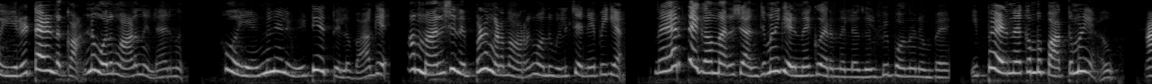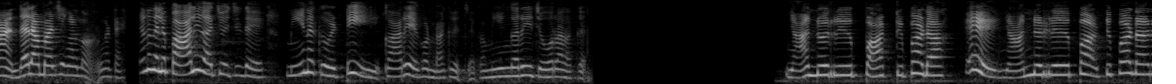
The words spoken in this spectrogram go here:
ഇരുട്ടായിട്ട് കണ്ണു പോലും കാണുന്നില്ലായിരുന്നു. ഓ എങ്ങനെയാണ് വീട്ടിൽ എത്തിയല്ലോ ഭാഗ്യം. ആ മനുഷ്യൻ ഇപ്പോഴും കിടന്ന് ഉറങ്ങുമെന്ന് വിളിച്ച് എണീപ്പിക്കാം. നേരത്തേക്ക് ആ മനുഷ്യൻ അഞ്ചു മണിക്ക് എഴുന്നേക്ക് വരുന്നല്ലോ ഗൾഫിൽ പോകുന്നതിന് മുമ്പേ. ഇപ്പൊ എഴുന്നേക്കുമ്പോ പത്ത് മണിയാവും. ആ എന്തായാലും ആ മനുഷ്യൻ കിടന്ന് ഉറങ്ങട്ടെ. ഞാൻ നല്ല പാൽ കാച്ചി വെച്ചിട്ടേ മീനൊക്കെ വെട്ടി കറിയൊക്കെ ഉണ്ടാക്കി വെച്ചേക്കാം. മീൻ കറി ചോറ് അതൊക്കെ. ഞാനൊരു പാട്ട് പാടാ. ഏ ഞാനൊരു പാട്ട് പാടാൻ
